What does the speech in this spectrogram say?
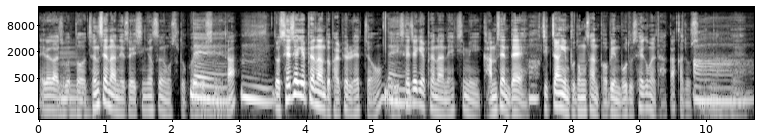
이래가지고 음. 또 전세난 해소에 신경 쓰는 모습도 보여줬습니다. 네. 음. 또 세제 개편안도 발표를 했죠. 네. 이 세제 개편안의 핵심이 감세인데 아. 직장인, 부동산, 법인 모두 세금을 다 깎아줬습니다. 네.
